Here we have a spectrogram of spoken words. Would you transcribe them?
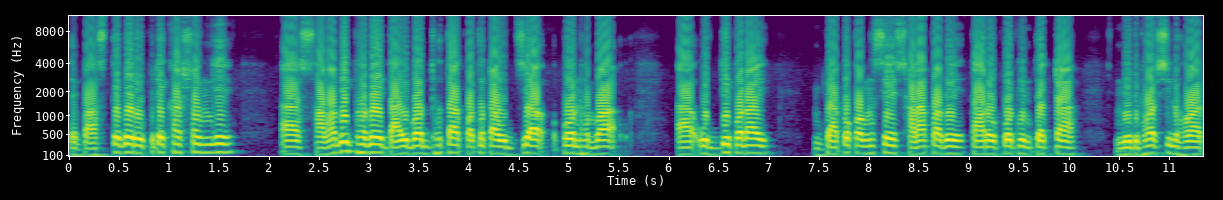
বাস্তবের রূপরেখার সঙ্গে স্বাভাবিকভাবে দায়বদ্ধতা কতটা উদযাপন বা উদ্দীপনায় ব্যাপক অংশে সাড়া পাবে, তার ওপর কিন্তু একটা নির্ভরশীল হওয়ার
